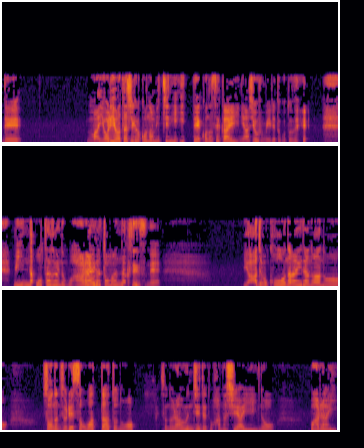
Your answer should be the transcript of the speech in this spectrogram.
で、まあ、より私がこの道に行って、この世界に足を踏み入れたことで みんなお互いの笑いが止まんなくてですね。いやーでもこの間のあの、そうなんですよ、レッスン終わった後の、そのラウンジでの話し合いの笑い。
